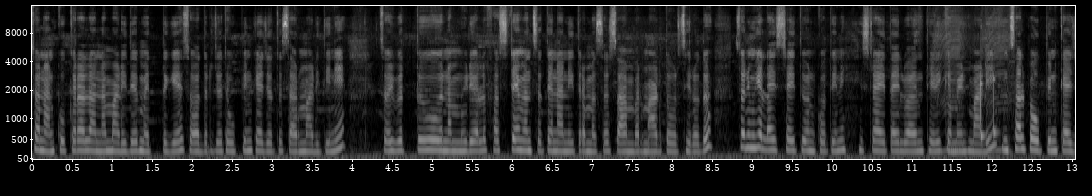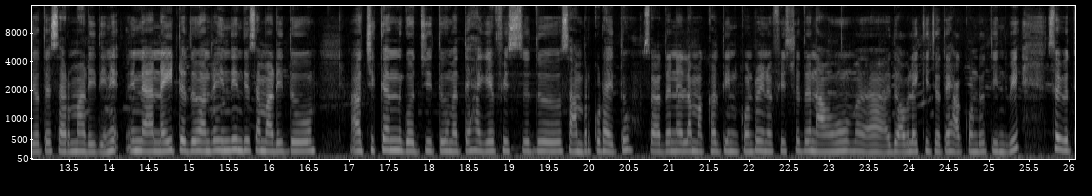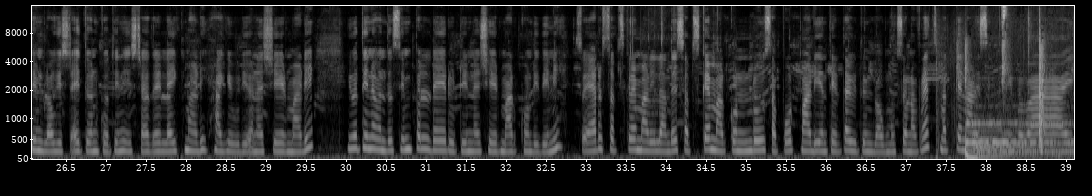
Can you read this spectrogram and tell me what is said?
ಸೊ, ನಾನು ಕುಕ್ಕರಲ್ಲಿ ಅನ್ನ ಮಾಡಿದ್ದೆ ಮೆತ್ತಗೆ. ಸೊ, ಅದ್ರ ಜೊತೆ ಉಪ್ಪಿನಕಾಯಿ ಜೊತೆ ಸರ್ವ್ ಮಾಡಿದ್ದೀನಿ. ಸೊ, ಇವತ್ತು ನಮ್ಮ ವಿಡಿಯೋಲ್ಲಿ ಫಸ್ಟ್ ಟೈಮ್ ಅನಿಸುತ್ತೆ ನಾನು ಈ ಥರ ಮೊಸರು ಸಾಂಬಾರು ಮಾಡಿ ತೋರಿಸಿರೋದು. ಸೊ ನಿಮಗೆಲ್ಲ ಇಷ್ಟ ಆಯಿತು ಅನ್ಕೋತೀನಿ. ಇಷ್ಟ ಆಯ್ತಾ ಇಲ್ವಾ ಅಂತೇಳಿ ಕಮೆಂಟ್ ಮಾಡಿ. ಒಂದು ಸ್ವಲ್ಪ ಉಪ್ಪಿನಕಾಯಿ ಜೊತೆ ಸರ್ವ್ ಮಾಡಿದ್ದೀನಿ. ಇನ್ನು ನೈಟದು ಅಂದರೆ ಹಿಂದಿನ ದಿವಸ ಮಾಡಿದ್ದು ಚಿಕನ್ ಗೊಜ್ಜಿತ್ತು, ಮತ್ತು ಹಾಗೆ ಫಿಶ್ದು ಸಾಂಬಾರು ಕೂಡ ಆಯಿತು. ಸೊ ಅದನ್ನೆಲ್ಲ ಮಕ್ಕಳು ತಿನ್ಕೊಂಡ್ರು ಇನ್ನು ಫಿಶ್ದು ನಾವು ಇದು ಅವಲಕ್ಕಿ ಜೊತೆ ಹಾಕ್ಕೊಂಡು ತಿಂದ್ವಿ. ಸೊ ಇವತ್ತಿನ ಬ್ಲಾಗ್ ಇಷ್ಟ ಆಯಿತು ಅಂದ್ಕೋತೀನಿ ಇಷ್ಟ ಆದರೆ ಲೈಕ್ ಮಾಡಿ, ಹಾಗೆ ವಿಡಿಯೋನ ಶೇರ್ ಮಾಡಿ. ಇವತ್ತಿನ ಒಂದು ಸಿಂಪಲ್ ಡೇ ರುಟೀನ್ನ ಶೇರ್ ಮಾಡ್ಕೊಂಡಿದ್ದೀನಿ. ಸೊ ಯಾರು ಸಬ್ಸ್ಕ್ರೈಬ್ ಮಾಡಿಲ್ಲ ಅಂದರೆ ಸಬ್ಸ್ಕ್ರೈಬ್ ಮಾಡಿಕೊಂಡು ಸಪೋರ್ಟ್ ಮಾಡಿ ಅಂತ ಹೇಳ್ತಾ ಇವತ್ತಿನ ಬ್ಲಾಗ್ ಮುಗಿಸೋಣ ಫ್ರೆಂಡ್ಸ್ ಮತ್ತೆ ನಾಳೆ ಸಿಗ್ತೀನಿ. ಬಾಯ್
